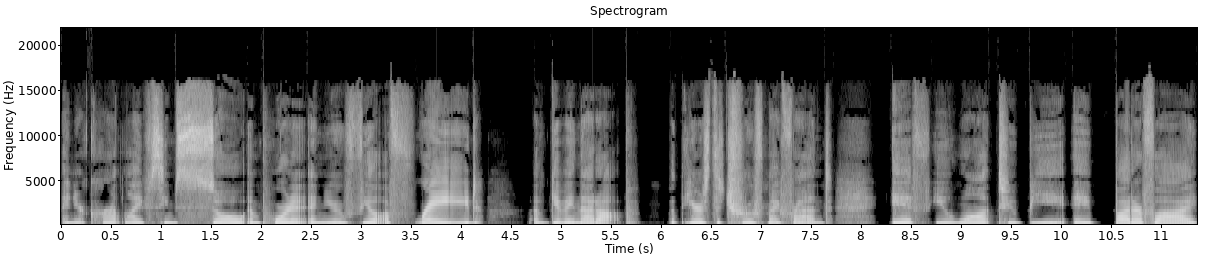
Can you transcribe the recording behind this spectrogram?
and your current life seems so important and you feel afraid of giving that up. But here's the truth, my friend. If you want to be a butterfly,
